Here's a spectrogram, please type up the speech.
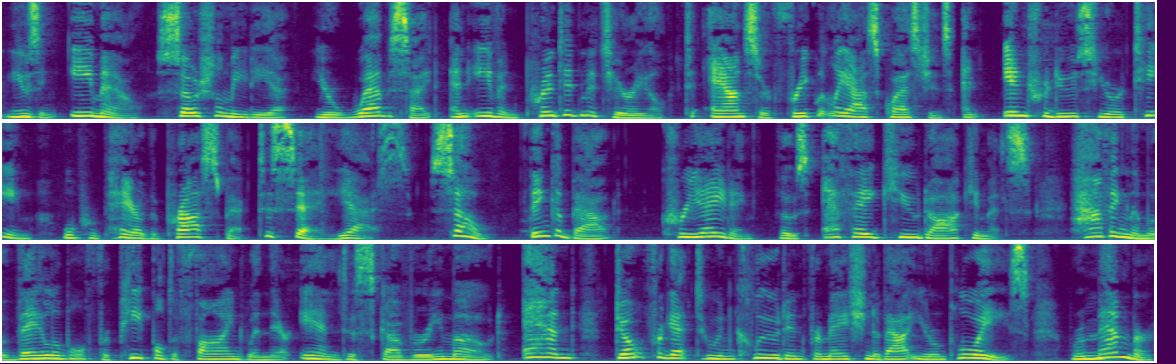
Using email, social media, your website, and even printed material to answer frequently asked questions and introduce your team will prepare the prospect to say yes. So, think about creating those FAQ documents, having them available for people to find when they're in discovery mode. And don't forget to include information about your employees. Remember,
